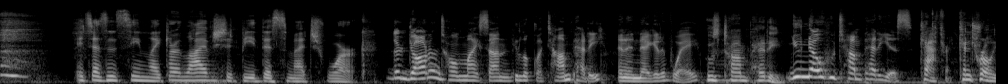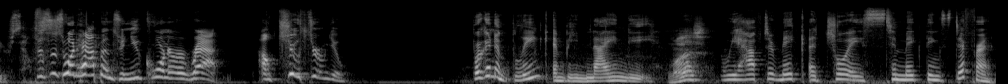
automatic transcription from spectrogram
It doesn't seem like our lives should be this much work. Their daughter told my son he looked like Tom Petty in a negative way. Who's Tom Petty? You know who Tom Petty is. Catherine, control yourself. This is what happens when you corner a rat. I'll chew through you. We're gonna blink and be 90. What? We have to make a choice to make things different.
